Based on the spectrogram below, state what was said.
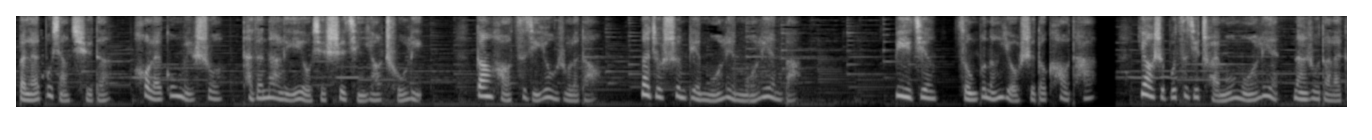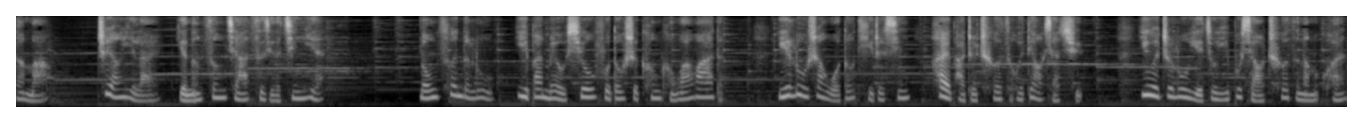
本来不想去的。后来宫梅说他在那里也有些事情要处理，刚好自己又入了道，那就顺便磨练磨练吧。毕竟总不能有事都靠他，要是不自己揣摩磨练，那入道来干嘛？这样一来也能增加自己的经验。农村的路一般没有修复，都是坑坑洼洼的，一路上我都提着心，害怕这车子会掉下去，因为这路也就一部小车子那么宽，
